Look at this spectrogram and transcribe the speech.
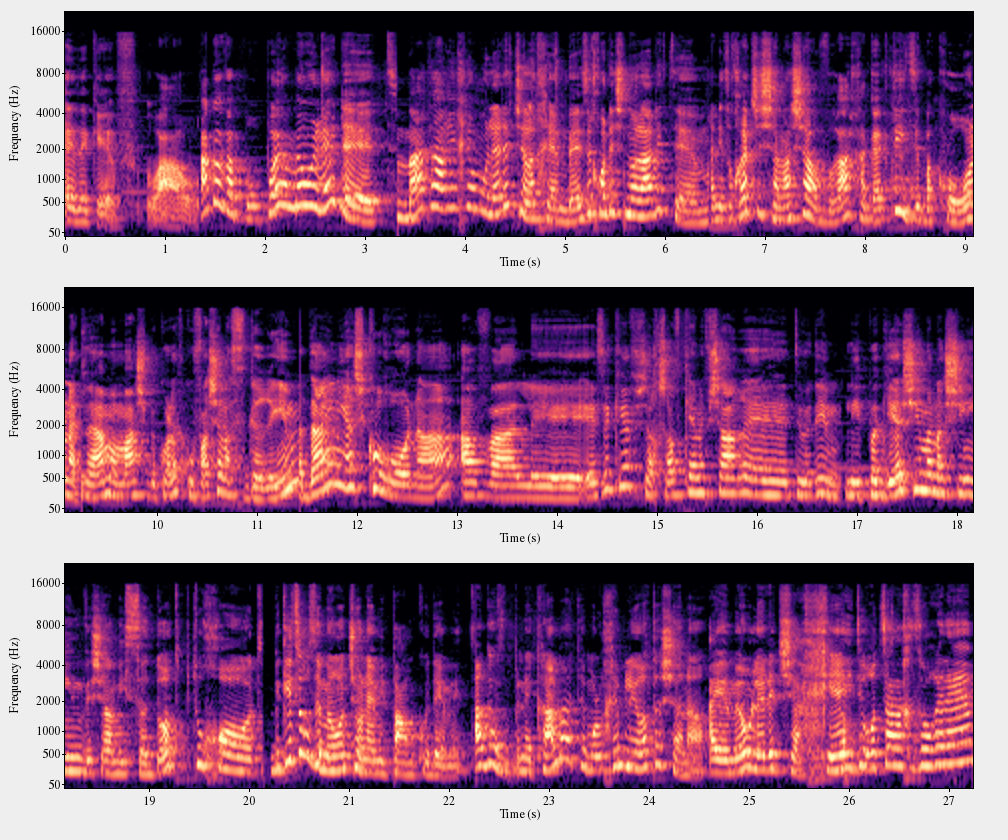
איזה כיף, וואו. אגב, אפרופו ימי הולדת, מה התאריך יום הולדת שלכם? באיזה חודש נולדתם? אני זוכרת ששנה שעברה חגגתי את זה בקורונה, זה היה ממש בכל התקופה של הסגרים. עדיין יש קורונה, אבל אה, איזה כיף שעכשיו כן אפשר, אה, אתם יודעים, להיפגש עם אנשים ושהמסעדות פתוחות. בקיצור, זה מאוד שונה מפעם קודמת. אגב, בני כמה אתם הולכים להיות השנה? הימי הולדת שהכי הייתי רוצה לחזור אליהם,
